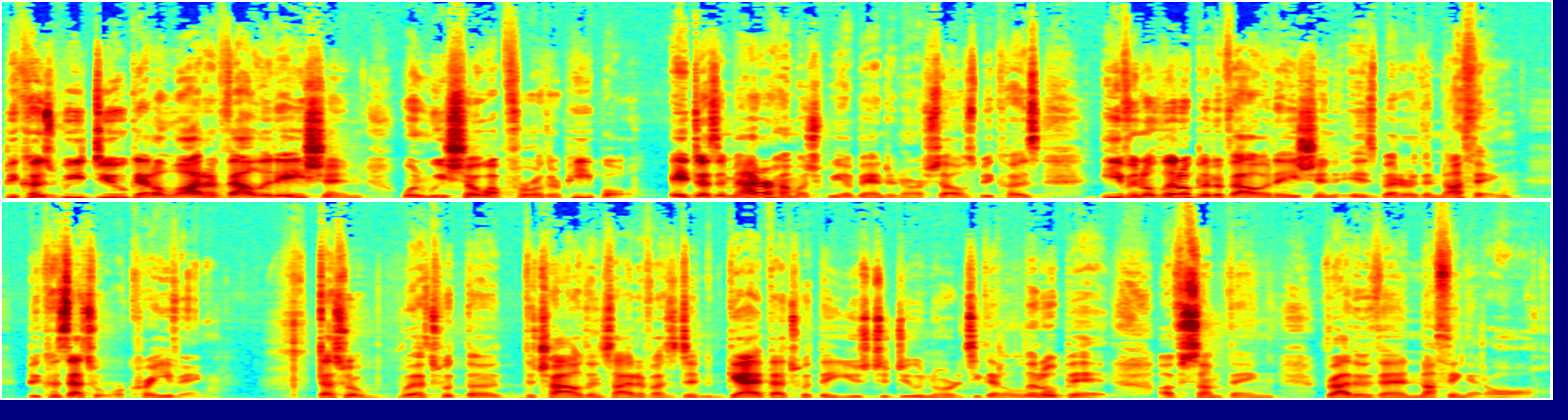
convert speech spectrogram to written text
Because we do get a lot of validation when we show up for other people. It doesn't matter how much we abandon ourselves because even a little bit of validation is better than nothing because that's what we're craving. That's what that's what the the child inside of us didn't get. That's what they used to do in order to get a little bit of something rather than nothing at all.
